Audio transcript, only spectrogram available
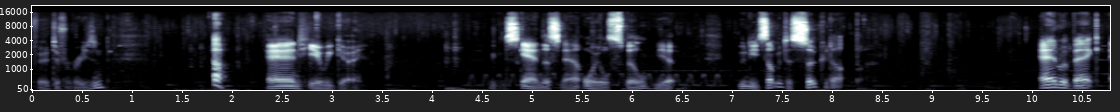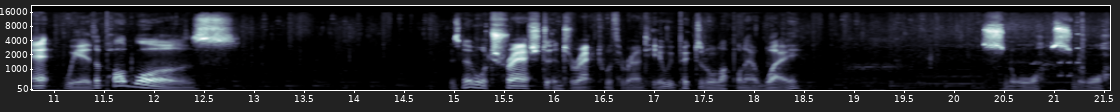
for a different reason. Oh, and here we go. We can scan this now. Oil spill, yep. We need something to soak it up. And we're back at where the pod was. There's no more trash to interact with around here. We picked it all up on our way. Snore, snore.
